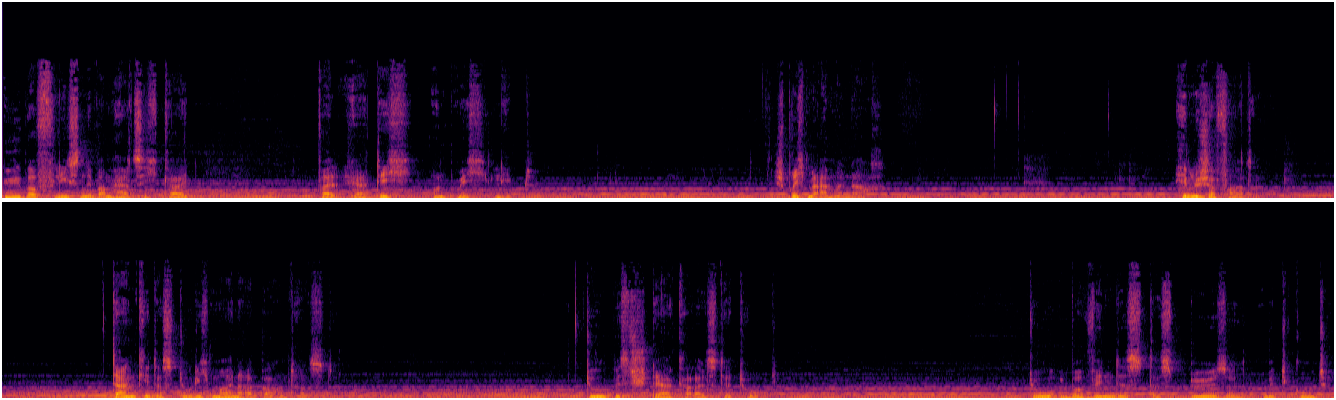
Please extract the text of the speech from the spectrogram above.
überfließende Barmherzigkeit, weil er dich und mich liebt. Sprich mir einmal nach. Himmlischer Vater, danke, dass du dich meiner erbarmt hast. Du bist stärker als der Tod. Du überwindest das Böse mit Gutem.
